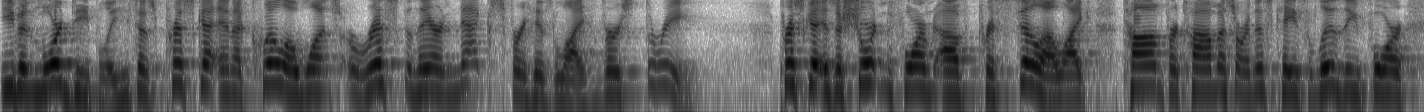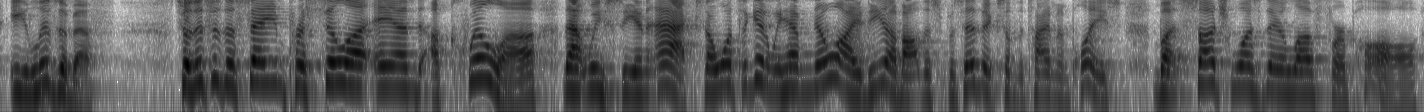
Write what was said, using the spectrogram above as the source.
even more deeply. He says, Prisca and Aquila once risked their necks for his life. Verse 3. Prisca is a shortened form of Priscilla, like Tom for Thomas, or in this case, Lizzie for Elizabeth. So this is the same Priscilla and Aquila that we see in Acts. Now, once again, we have no idea about the specifics of the time and place, but such was their love for Paul,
